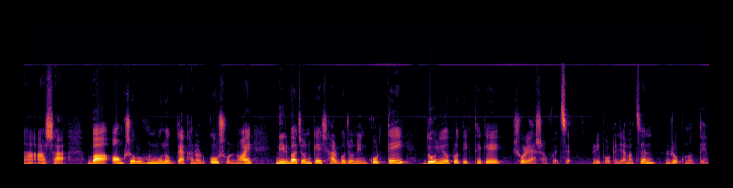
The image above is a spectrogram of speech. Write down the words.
না আসা বা অংশগ্রহণমূলক দেখানোর কৌশল নয়, নির্বাচনকে সার্বজনীন করতেই দলীয় প্রতীক থেকে সরে আসা হয়েছে। রিপোর্টে জানাচ্ছেন রকনুদ্দিন।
